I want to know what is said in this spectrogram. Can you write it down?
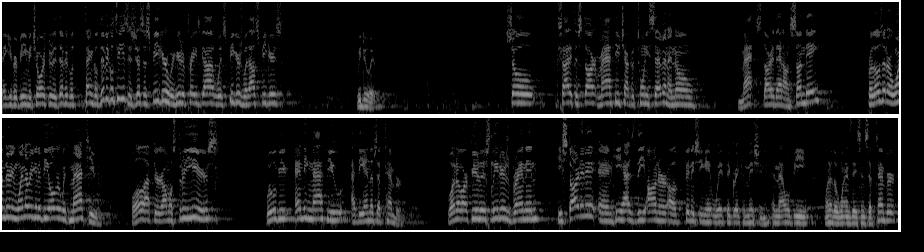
Thank you for being mature through the difficult, technical difficulties. It's just a speaker. We're here to praise God with speakers, without speakers. We do it. So excited to start Matthew chapter 27. I know Matt started that on Sunday. For those that are wondering, when are we going to be over with Matthew? Well, after almost three years, we will be ending Matthew at the end of September. One of our fearless leaders, Brandon, he started it and he has the honor of finishing it with the Great Commission. And that will be one of the Wednesdays in September.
